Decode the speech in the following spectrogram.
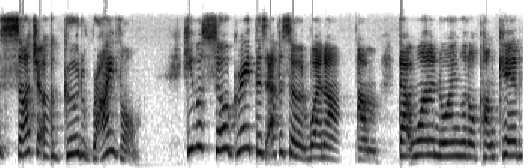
is such a good rival. He was so great this episode when um, that one annoying little punk kid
